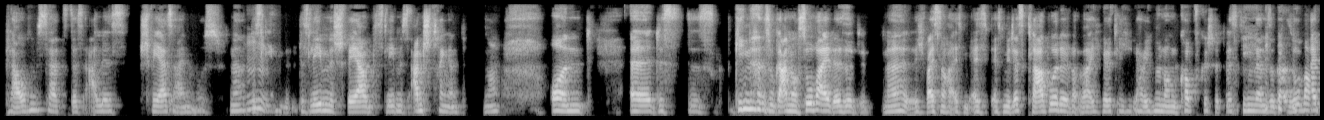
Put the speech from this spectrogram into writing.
Glaubenssatz, dass alles schwer sein muss. Ne? Mhm. Das, Leben, das, Leben, ist schwer und das Leben ist anstrengend. Ne? Und äh, das, das ging dann sogar noch so weit, also ne, ich weiß noch, als, als, als mir das klar wurde, war ich wirklich, habe ich nur noch den Kopf geschüttelt. Das ging dann sogar so weit,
